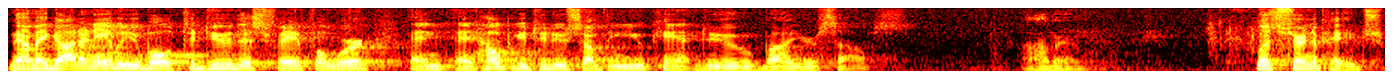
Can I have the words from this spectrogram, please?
Now, may God enable you both to do this faithful work and, and help you to do something you can't do by yourselves. Amen. Let's turn the page.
